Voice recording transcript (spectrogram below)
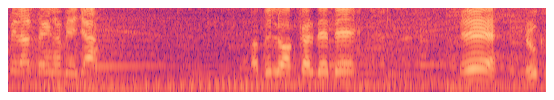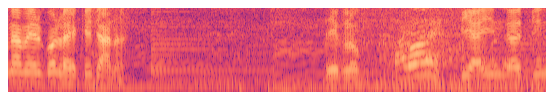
भेजा ट्रेन भेजा। अभी लॉक कर देते। ए रुकना मेरे को लेके जाना। देख लो। बिहाइंड द सीन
